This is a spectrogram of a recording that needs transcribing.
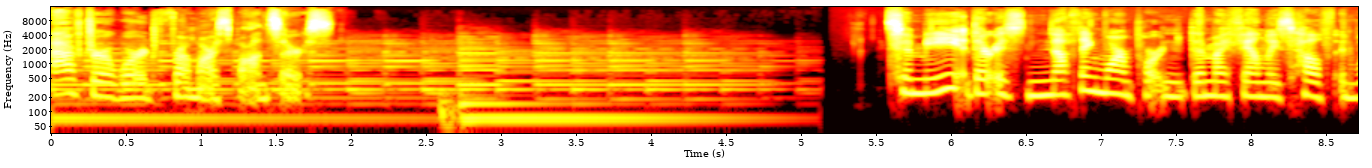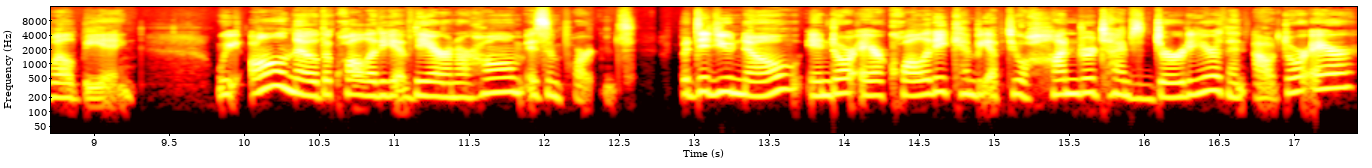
after a word from our sponsors. To me, there is nothing more important than my family's health and well being. We all know the quality of the air in our home is important. But did you know indoor air quality can be up to 100 times dirtier than outdoor air?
